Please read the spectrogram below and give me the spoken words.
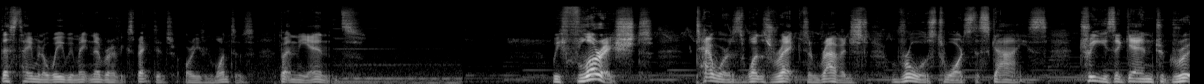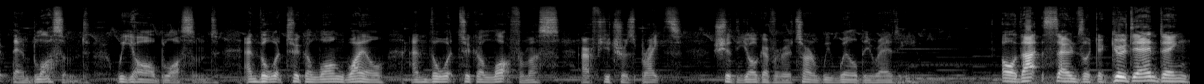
this time in a way we might never have expected or even wanted, but in the end. We flourished! Towers, once wrecked and ravaged, rose towards the skies. Trees again took root, then blossomed. We all blossomed. And though it took a long while, and though it took a lot from us, our future is bright. Should the Yawhg ever return, we will be ready. Oh, that sounds like a good ending!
